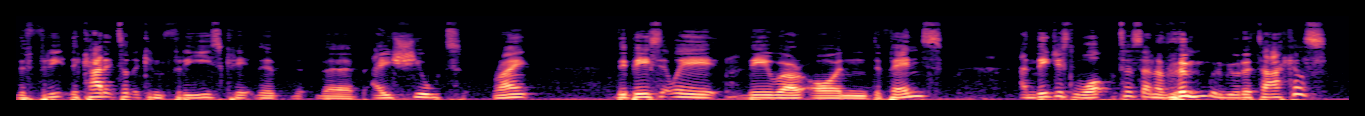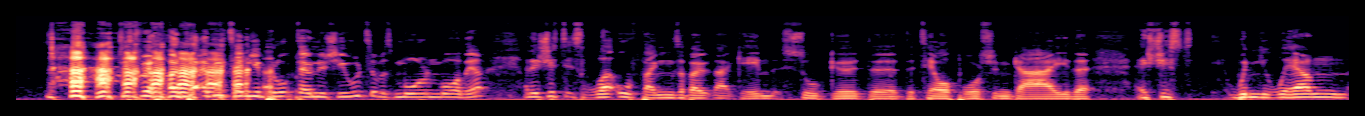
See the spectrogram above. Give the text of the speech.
The free, the character that can freeze, create the, the the ice shield, right? They basically they were on defense, and they just locked us in a room when we were attackers. just every time you broke down the shields, there was more and more there, and it's just it's little things about that game that's so good. The the teleportation guy, the it's just when you learn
